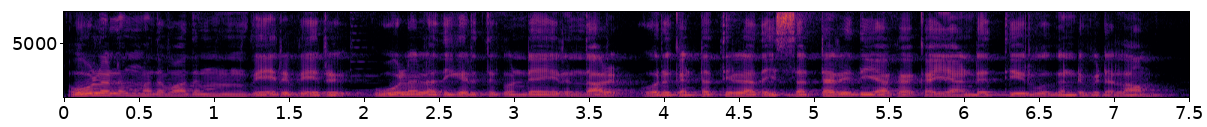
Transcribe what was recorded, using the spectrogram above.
ஊழலும் மதவாதமும் வேறு வேறு. ஊழல் அதிகரித்து கொண்டே இருந்தால் ஒரு கட்டத்தில் அதை சட்ட ரீதியாக கையாண்டு தீர்வு கண்டுவிடலாம்.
